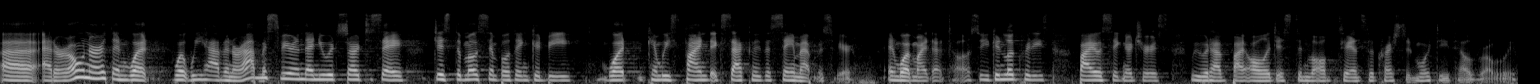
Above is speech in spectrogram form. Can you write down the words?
uh, at our own Earth and what, what we have in our atmosphere, and then you would start to say, just the most simple thing could be, what can we find exactly the same atmosphere? And what might that tell us? So you can look for these biosignatures. We would have biologists involved to answer the question more detail, probably.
